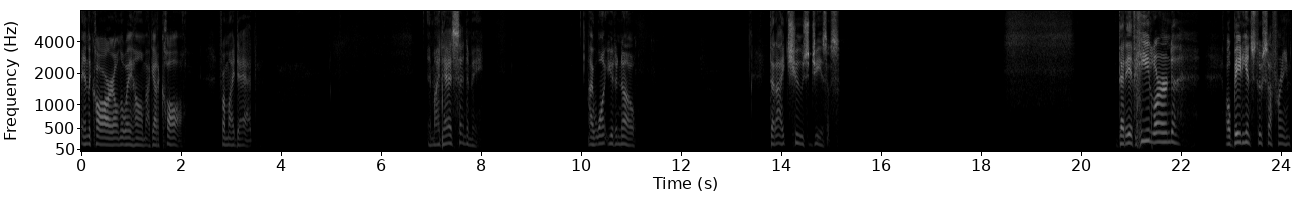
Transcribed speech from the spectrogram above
in the car on the way home, I got a call from my dad. And my dad said to me, I want you to know that I choose Jesus. That if he learned obedience through suffering,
